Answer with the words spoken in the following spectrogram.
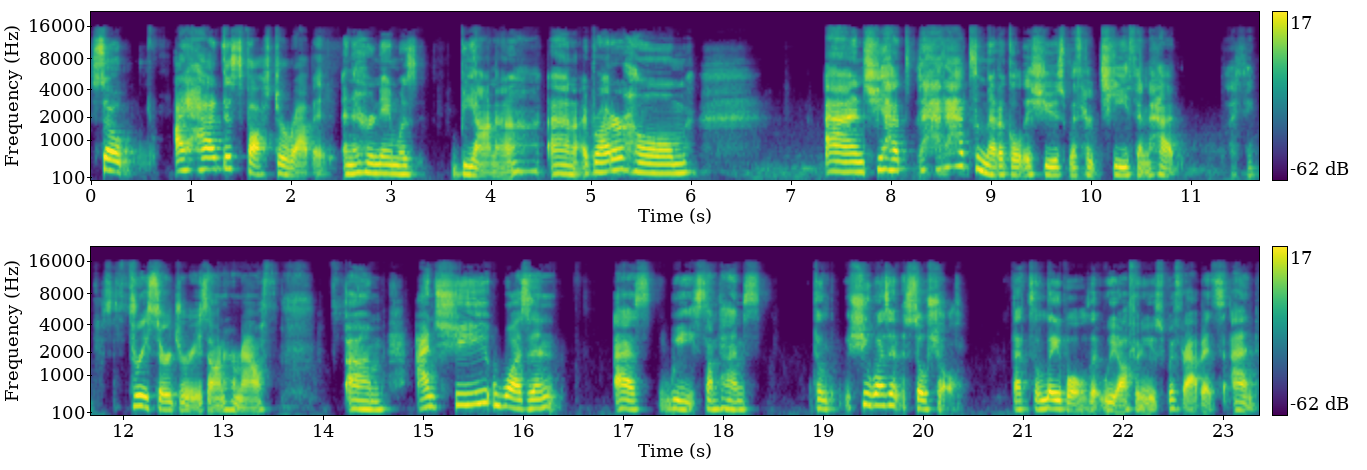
So I had this foster rabbit, and her name was Biana, and I brought her home. And she had had had some medical issues with her teeth and had, I think, three surgeries on her mouth. Um, and she wasn't, as we sometimes the she wasn't social. That's a label that we often use with rabbits. And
